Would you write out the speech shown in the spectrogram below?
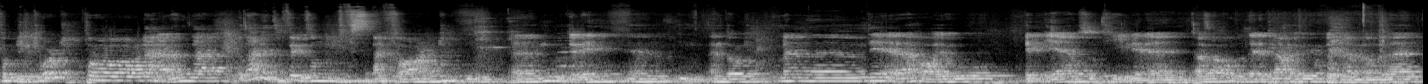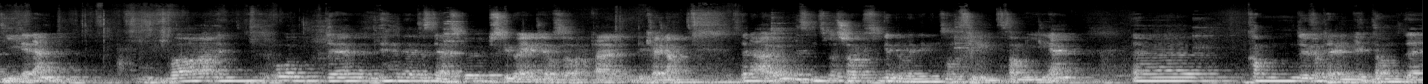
for blikket vårt på læreren. Det er, og det er nettopp veldig sånn livserfart, eh, moderlig eh, endog. Men eh, dere har jo begge også tidligere Altså alle dere tre har jo jobbet med hverandre tidligere. Hva, og det, Henriette Stensrup skulle jo egentlig også vært her i kveld. ja. Dere er jo nesten som en slags begynner å bli en sånn filmfamilie. Eh, kan du fortelle litt om det?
